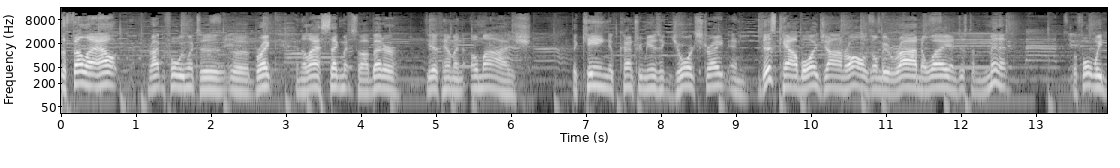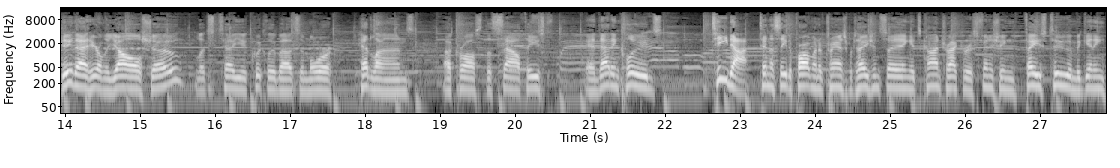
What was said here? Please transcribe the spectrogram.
Called the fella out right before we went to the break in the last segment, so I better give him an homage. The king of country music, George Strait, and this cowboy, John Rawl, is going to be riding away in just a minute. Before we do that here on the Y'all Show, let's tell you quickly about some more headlines across the Southeast, and that includes TDOT, Tennessee Department of Transportation, saying its contractor is finishing phase two and beginning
